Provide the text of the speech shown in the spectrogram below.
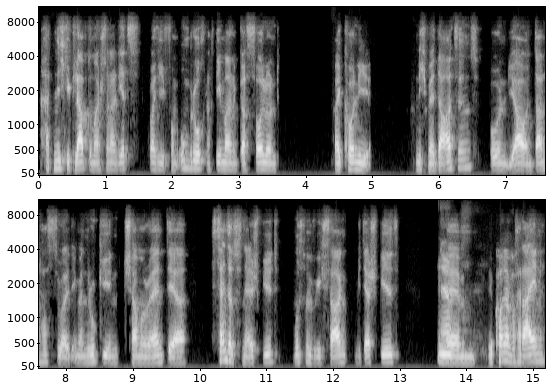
hat nicht geklappt und man stand halt jetzt quasi vom Umbruch, nachdem man Gasol und Mike Conley nicht mehr da sind. Und ja, und dann hast du halt immer einen Rookie in Ja Morant, der sensationell spielt, muss man wirklich sagen, wie der spielt. ja. Ähm, der kommt einfach rein,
